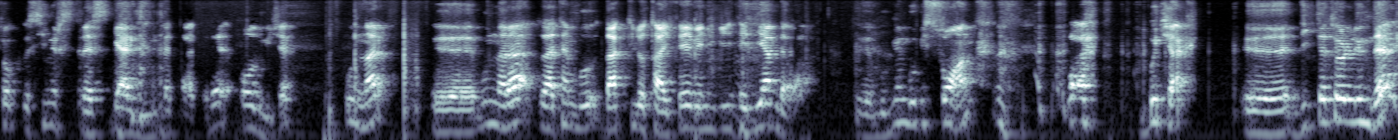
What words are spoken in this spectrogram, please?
çok sinir, stres, gerginlik vesaire olmayacak. Bunlar e, bunlara zaten bu daktilo tayfaya benim bir hediyem de var. E, bugün bu bir soğan, bıçak. E, diktatörlüğümde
